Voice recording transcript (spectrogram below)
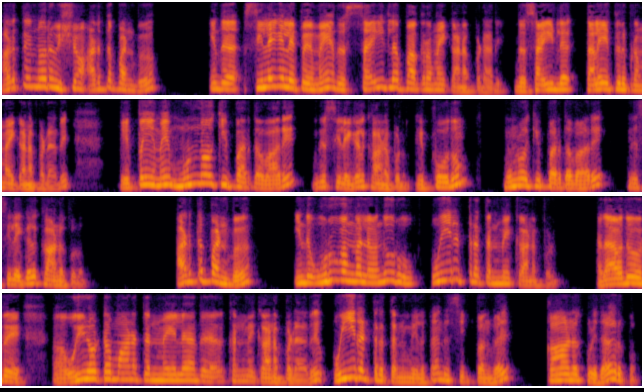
அடுத்த இன்னொரு விஷயம் அடுத்த பண்பு. இந்த சிலைகள் எப்பயுமே இந்த சைட்ல பாக்குற மாதிரி காணப்படாது. இந்த சைட்ல தலையை திருப்புற மாதிரி காணப்படாது. எப்பயுமே முன்னோக்கி பார்த்தவாறு இந்த சிலைகள் காணப்படும். எப்போதும் முன்னோக்கி பார்த்தவாறு இந்த சிலைகள் காணப்படும். அடுத்த பண்பு இந்த உருவங்கள்ல வந்து ஒரு உயிரற்ற தன்மை காணப்படும். அதாவது ஒரு அஹ், உயிரோட்டமான தன்மையில அந்த தன்மை காணப்படாது. உயிரற்ற தன்மையில தான் இந்த சிற்பங்கள் காணக்கூடியதாக இருக்கும்.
